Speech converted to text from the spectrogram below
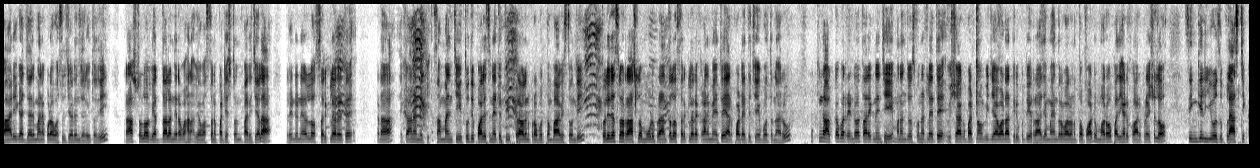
భారీగా జరిమానా కూడా వసూలు చేయడం జరుగుతుంది. రాష్ట్రంలో వ్యర్థాల నిర్వహణ వ్యవస్థను పటిష్టం పరిచేలా రెండు నెలల్లో సర్క్యులర్ అయితే ఇక్కడ ఎకానమీకి సంబంధించి తుది పాలసీని అయితే తీసుకురావాలని ప్రభుత్వం భావిస్తుంది. తొలి దశలో రాష్ట్రంలో మూడు ప్రాంతాల్లో సర్క్యులర్ ఎకానమీ అయితే ఏర్పాటు అయితే చేయబోతున్నారు. ముఖ్యంగా అక్టోబర్ రెండవ తారీఖు నుంచి మనం చూసుకున్నట్లయితే విశాఖపట్నం విజయవాడ తిరుపతి రాజమహేంద్రవరంతో పాటు మరో పదిహేడు కార్పొరేషన్లో సింగిల్ యూజ్ ప్లాస్టిక్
